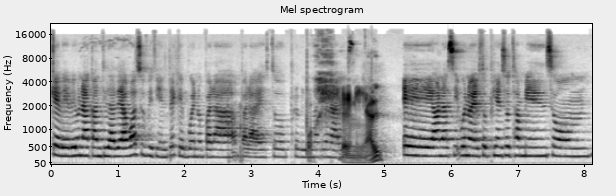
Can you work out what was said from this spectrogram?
que bebe una cantidad de agua suficiente, que es bueno para, para estos problemas pues renales. Genial. Eh, aún así, bueno, estos piensos también son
